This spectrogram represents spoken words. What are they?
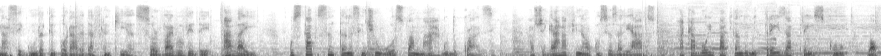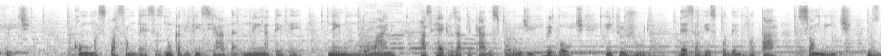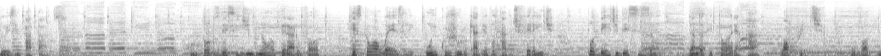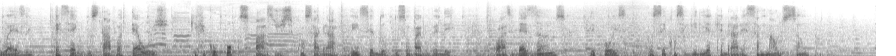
Na segunda temporada da franquia Survival VD Havaí, Gustavo Santana sentiu o gosto amargo do quase. Ao chegar na final com seus aliados, acabou empatando no 3 a 3 com Walfrid. Como uma situação dessas nunca vivenciada nem na TV nem no mundo online, as regras aplicadas foram de revolt entre o júri, dessa vez podendo votar somente nos dois empatados. Com todos decidindo não alterar o voto, restou a Wesley, único juro que havia votado diferente, o poder de decisão, dando a vitória a Walfrid. O voto do Wesley persegue Gustavo até hoje, que ficou poucos passos de se consagrar vencedor do Survival VD. Quase 10 anos depois, você conseguiria quebrar essa maldição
